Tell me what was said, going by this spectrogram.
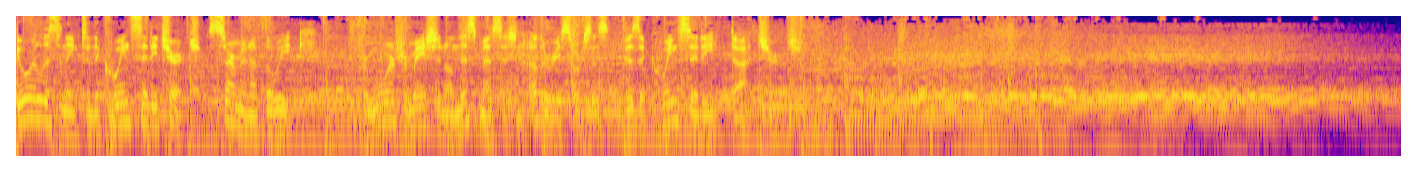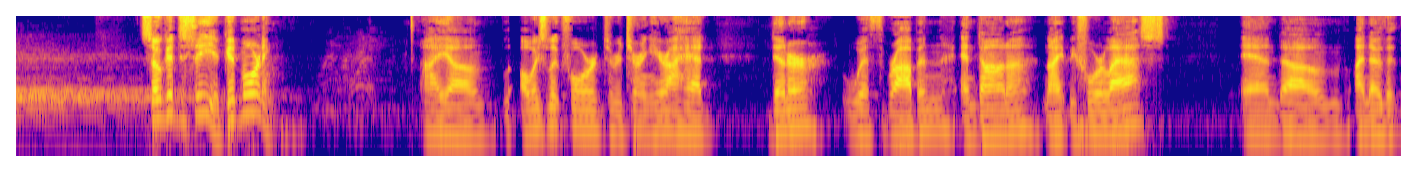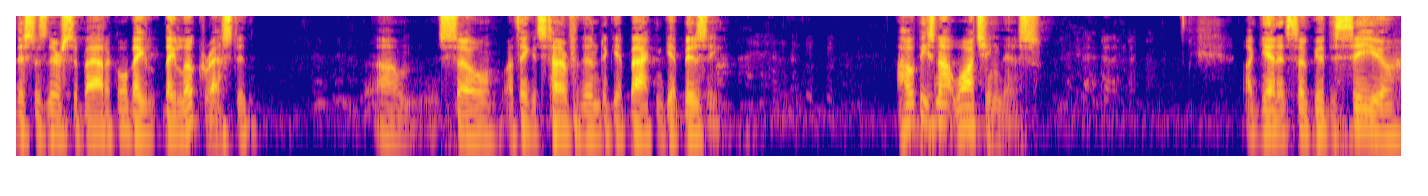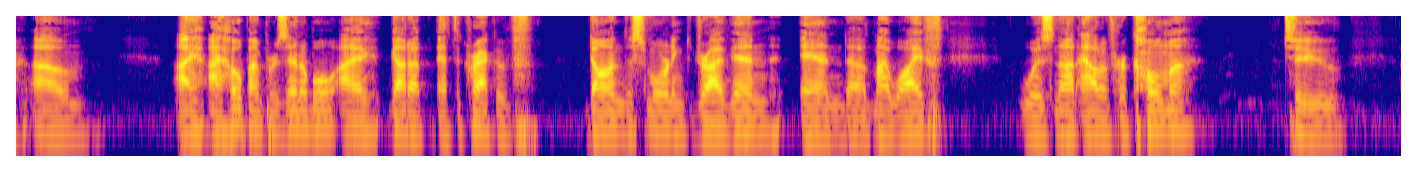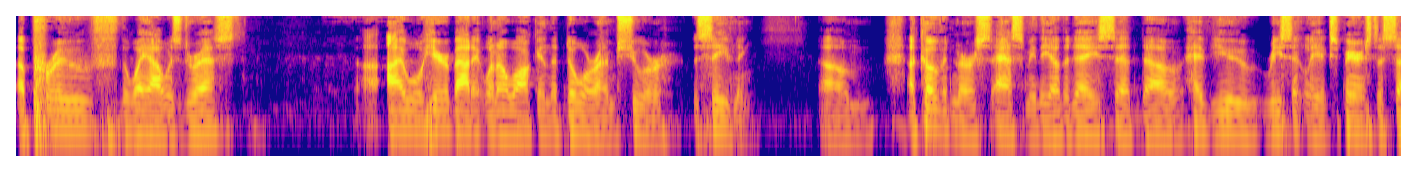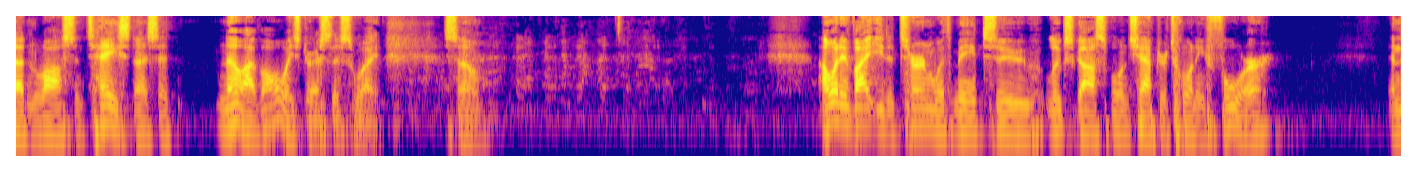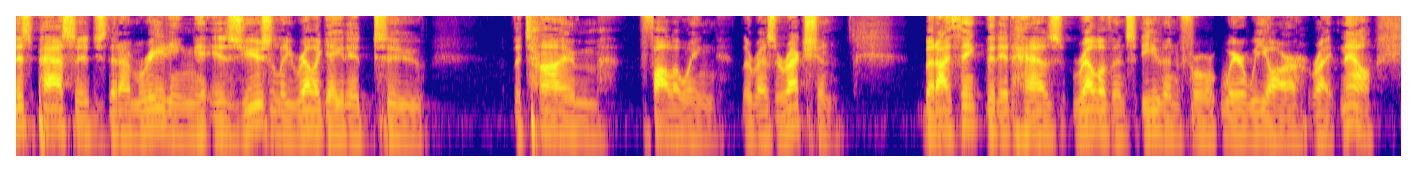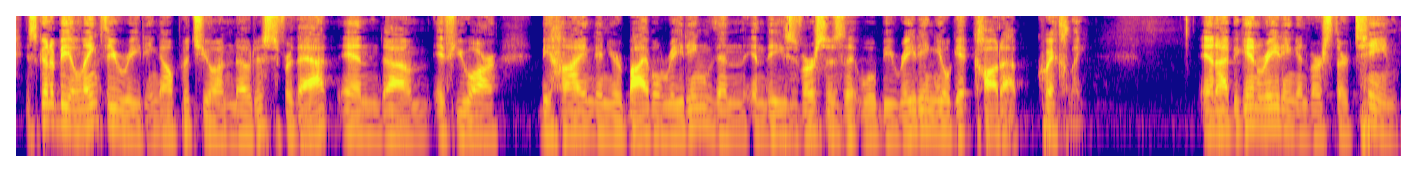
You're listening to the Queen City Church Sermon of the Week. For more information on this message and other resources, visit queencity.church. So good to see you. Good morning. I uh, always look forward to returning here. I had dinner with Robin and Donna night before last, and um, I know that this is their sabbatical. They they look rested, um, so I think it's time for them to get back and get busy. I hope he's not watching this. Again, it's so good to see you. Um, I, I hope I'm presentable. I got up at the crack of dawn this morning to drive in, and uh, my wife was not out of her coma to approve the way I was dressed. Uh, I will hear about it when I walk in the door, I'm sure, this evening. Um, a COVID nurse asked me the other day, said, uh, have you recently experienced a sudden loss in taste? And I said, no, I've always dressed this way. So I want to invite you to turn with me to Luke's gospel in chapter 24. And this passage that I'm reading is usually relegated to the time following the resurrection. But I think that it has relevance even for where we are right now. It's going to be a lengthy reading. I'll put you on notice for that. And um, if you are behind in your Bible reading, then in these verses that we'll be reading, you'll get caught up quickly. And I begin reading in verse 13.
